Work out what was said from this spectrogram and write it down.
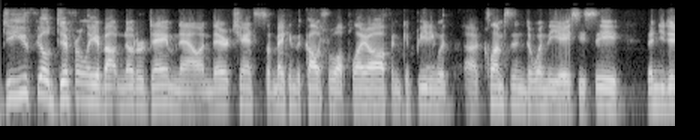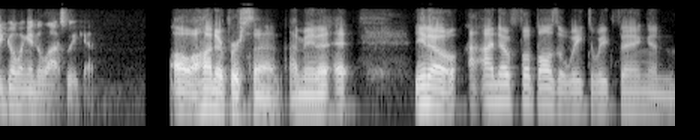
Do you feel differently about Notre Dame now and their chances of making the college football playoff and competing with uh, Clemson to win the ACC than you did going into last weekend? Oh, 100%. I mean, it, it, you know, I know football is a week to week thing, and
